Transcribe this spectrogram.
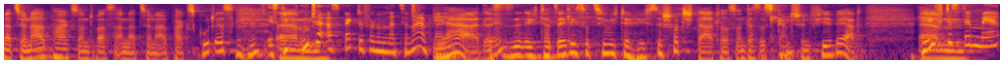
Nationalparks und was an Nationalparks gut ist. Mhm. Es gibt ähm, gute Aspekte von einem Nationalpark. Ja, okay. das ist nämlich tatsächlich so ziemlich der höchste Schutzstatus und das ist okay. ganz schön viel wert. Hilft ähm, es dem Meer?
